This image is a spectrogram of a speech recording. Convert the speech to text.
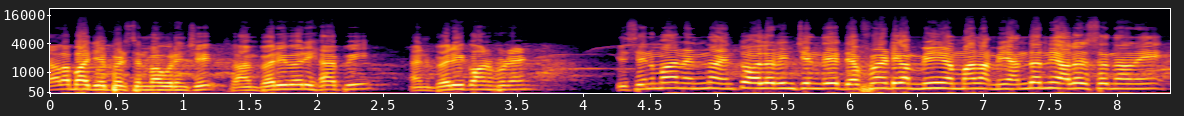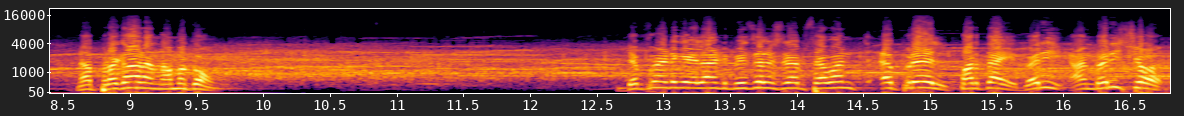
చాలా బాగా చెప్పాడు సినిమా గురించి. So I'm very very happy and very confident ఈ సినిమా నన్ను ఎంతో అలరించింది. డెఫినెట్గా మీ మన మీ అందరినీ అలరిస్తుందని నా ప్రగాఢ నమ్మకం. డెఫినెట్గా ఇలాంటి విజువల్స్ రేపు సెవెంత్ ఏప్రిల్ పడతాయి. వెరీ ఐఎమ్ వెరీ షూర్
